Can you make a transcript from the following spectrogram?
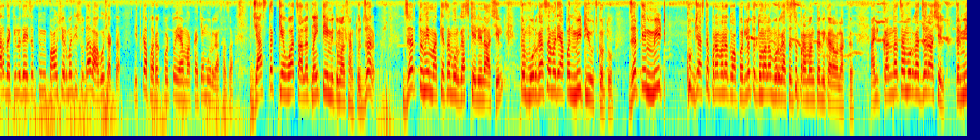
अर्धा किलो द्यायचं तुम्ही पावशेरमध्ये सुद्धा भागू शकता. इतका फरक पडतो या मक्काच्या मुरगासाचा. जास्त केव्हा चालत नाही ते मी तुम्हाला सांगतो. जर जर तुम्ही मक्याचा मुरघास केलेला असेल तर मुरघासामध्ये आपण मीठ यूज करतो. जर ते मीठ खूप जास्त प्रमाणात वापरलं तर तुम्हाला मुरघासाचं प्रमाण कमी करावं लागतं. आणि कंदाचा मुरघास जर असेल तर मी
